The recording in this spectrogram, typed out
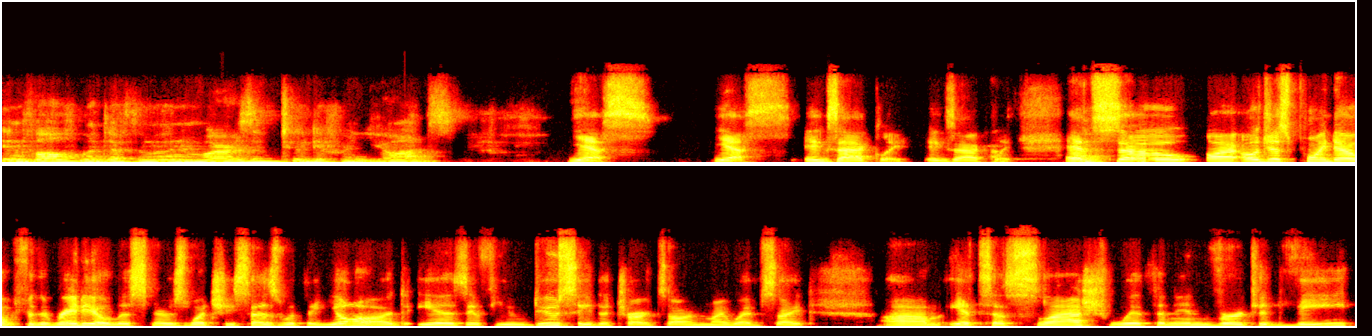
involvement of the Moon and Mars in two different yods, Yes, yes, exactly, exactly. And so I'll just point out for the radio listeners what she says with the yod is if you do see the charts on my website, um, it's a slash with an inverted V,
